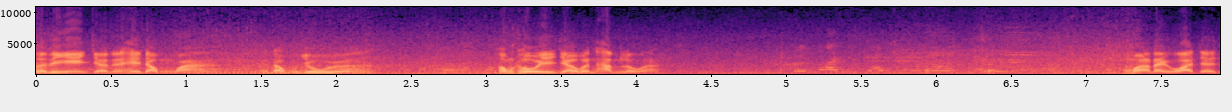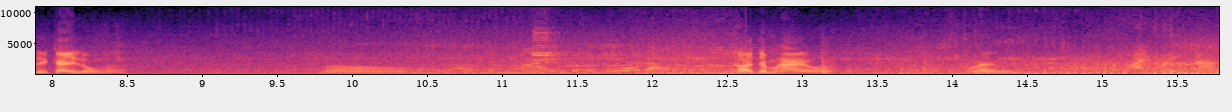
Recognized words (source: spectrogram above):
rồi đi ngang chợ này thấy đông quá thấy đông vui quá à. không thua gì chợ bến thành luôn á. Mà ở đây quá trời trái cây luôn nè đó. À trăm hai Đây. Trăm hai mấy ngàn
